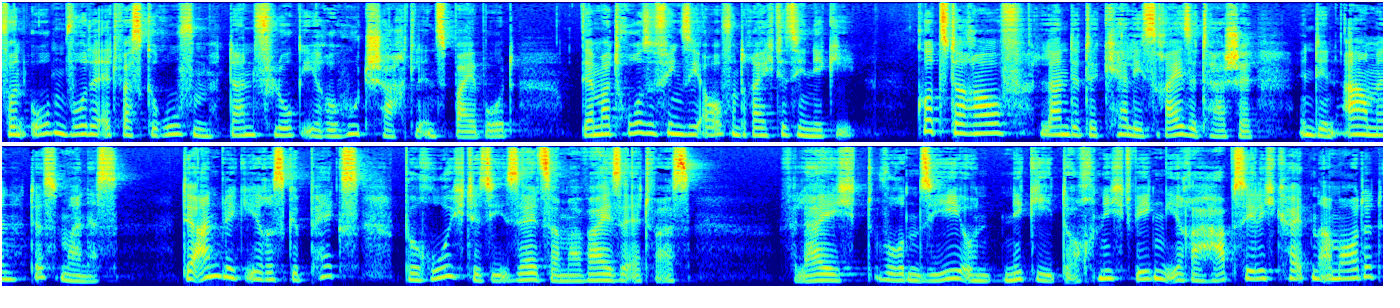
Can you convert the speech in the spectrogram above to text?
Von oben wurde etwas gerufen, dann flog ihre Hutschachtel ins Beiboot. Der Matrose fing sie auf und reichte sie Nicky. Kurz darauf landete Kellys Reisetasche in den Armen des Mannes. Der Anblick ihres Gepäcks beruhigte sie seltsamerweise etwas. Vielleicht wurden sie und Nicky doch nicht wegen ihrer Habseligkeiten ermordet?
